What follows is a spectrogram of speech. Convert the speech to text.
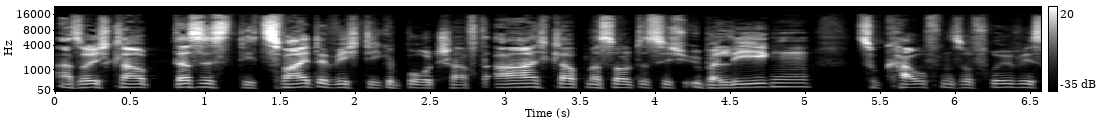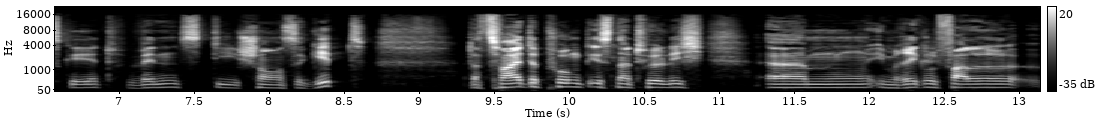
Also ich glaube, das ist die zweite wichtige Botschaft. A, ich glaube, man sollte sich überlegen, zu kaufen, so früh wie es geht, wenn es die Chance gibt. Der zweite Punkt ist natürlich, ähm, im Regelfall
